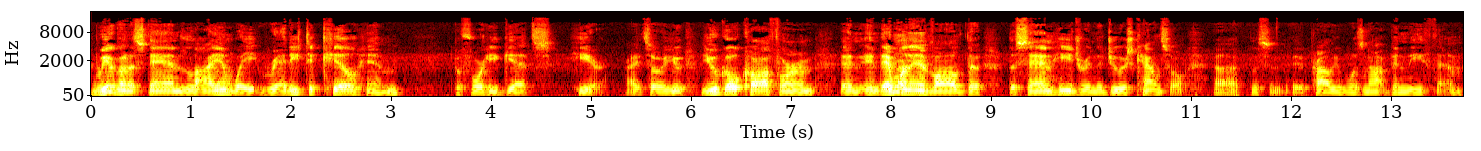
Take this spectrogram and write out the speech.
we are going to stand, lie in wait, ready to kill him before he gets here. Right. So you you go call for him, and, and they want to involve the the Sanhedrin, the Jewish council. Uh, listen, it probably was not beneath them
